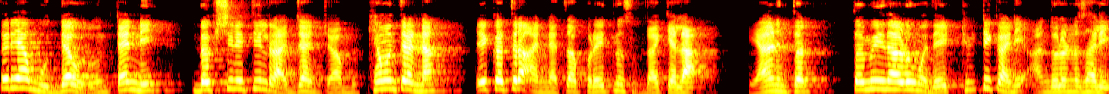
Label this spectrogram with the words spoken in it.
तर या मुद्द्यावरून त्यांनी दक्षिणेतील राज्यांच्या मुख्यमंत्र्यांना एकत्र आणण्याचा प्रयत्न सुद्धा केला. यानंतर तमिळनाडूमध्ये ठिकठिकाणी आंदोलनं झाली.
